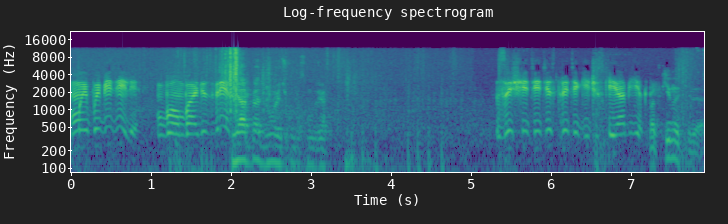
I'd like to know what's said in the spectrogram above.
Мы победили. Бомба обезврежена. Я опять двоечку посмотрел. Защитите стратегические объекты. Подкинуть тебя?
